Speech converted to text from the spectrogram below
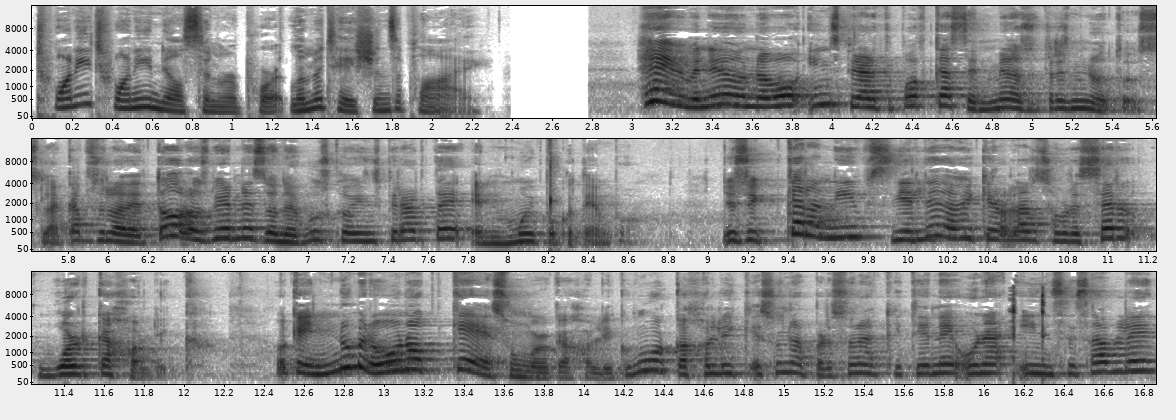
2020 Nielsen Report limitations apply. Hey, bienvenido a un nuevo Inspirarte Podcast en menos de 3 minutos, la cápsula de todos los viernes donde busco inspirarte en muy poco tiempo. Yo soy Kara Nips y el día de hoy quiero hablar sobre ser workaholic. Ok, número uno, ¿qué es un workaholic? Un workaholic es una persona que tiene una incesable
